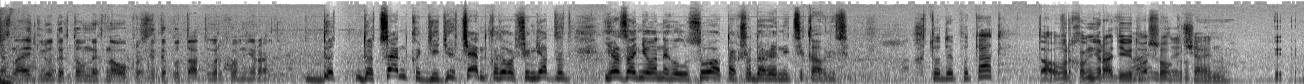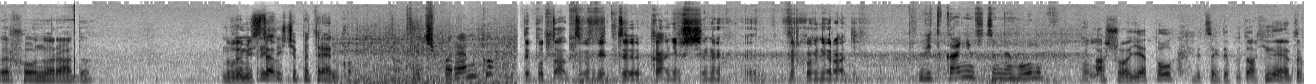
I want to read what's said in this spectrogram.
Чи знають люди, хто в них на окрузі депутат у Верховній Раді? До, Доценко, Дідяченко. В общем, я, я за нього не голосував, так що навіть не цікавлюся. Хто депутат? Так, у Верховній Раді від Знаємо, вашого округу. Звичайно. Верховну Раду. Ну ви місцевий Прізвище Петренко. Нечипоренко. депутат від е, Канівщини е, в Верховній Раді. Від Канівщини голуб. А що, є толк від цих депутатів? Ні, так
